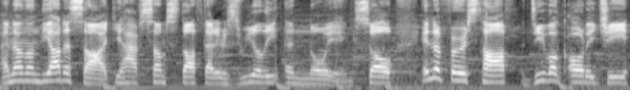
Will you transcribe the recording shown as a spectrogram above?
and then on the other side you have some stuff that is really annoying. So in the first half Divock Origi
